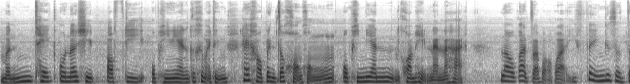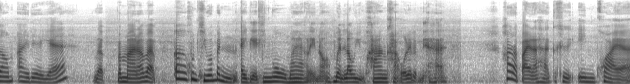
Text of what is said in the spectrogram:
เหมือน take ownership of the opinion ก็คือหมายถึงให้เขาเป็นเจ้าของของ opinion ความเห็นนั้นนะคะ เราก็อาจจะบอกว่า you think it's a dumb idea yeah แบบประมาณว่าแบบ เออ คุณคิดว่าเป็นไอเดียที่โง่มากเลยเนาะเหมือนเราอยู่ข้างเขาอะไรแบบเนี้ยค่ะข้อต่อไปนะคะก็คือ inquire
